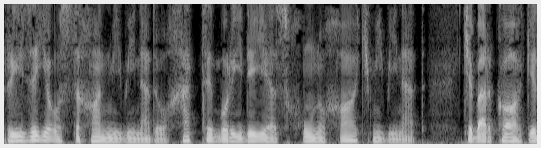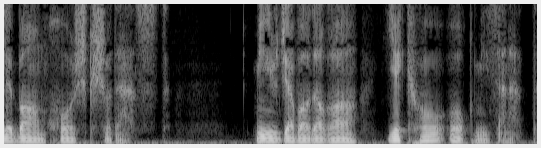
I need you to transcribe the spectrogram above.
ریزه استخوان می‌بیند و خط بریده از خون و خاک می‌بیند که بر کاهگل بام خشک شده است. میر جواد آقا یک هو عق می‌زند.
